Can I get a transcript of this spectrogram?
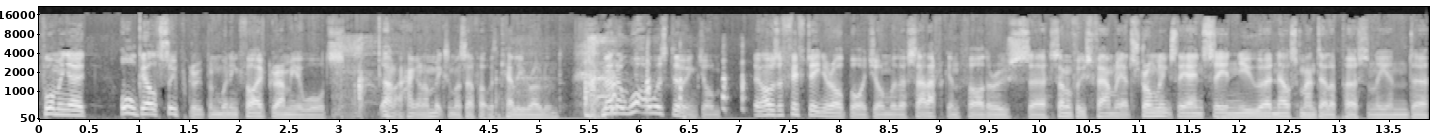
forming a all-girl supergroup and winning five Grammy Awards. Oh, no, hang on, I'm mixing myself up with Kelly Rowland. No, no, what I was doing, John, I was a 15-year-old boy, John, with a South African father who's uh, some of whose family had strong links to the ANC and knew uh, Nelson Mandela personally, and uh,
